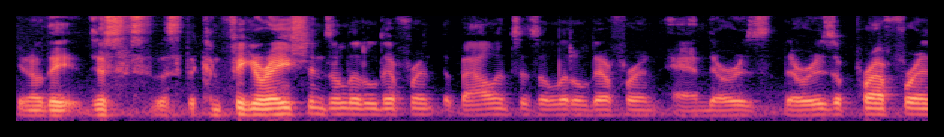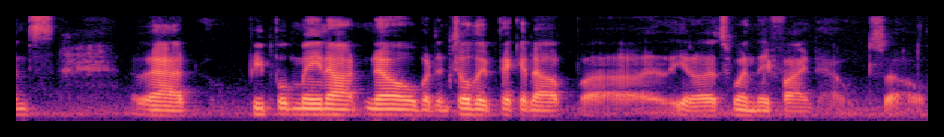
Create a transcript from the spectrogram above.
you know they just the configuration's a little different the balance is a little different and there is there is a preference that people may not know but until they pick it up uh, you know that's when they find out so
